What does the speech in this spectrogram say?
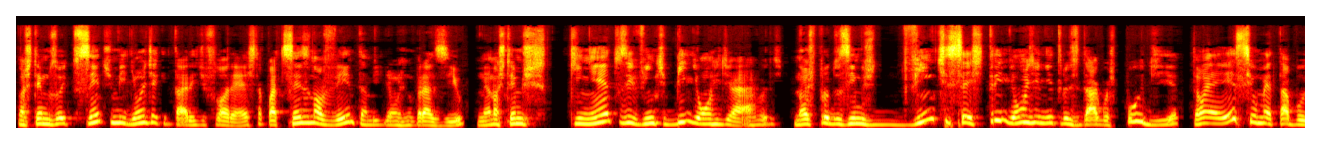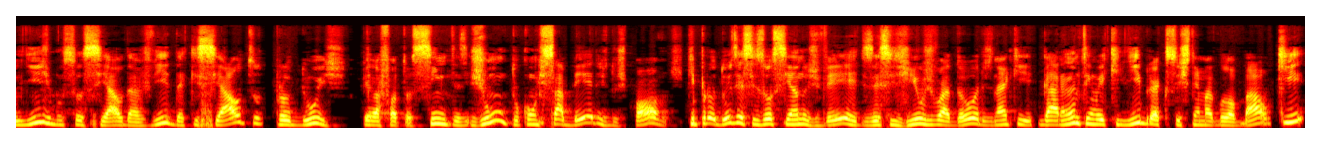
Nós temos 800 milhões de hectares de floresta, 490 milhões no Brasil. Né? Nós temos 520 bilhões de árvores. Nós produzimos 26 trilhões de litros d'água por dia. Então é esse o metabolismo social da vida que se autoproduz pela fotossíntese, junto com os saberes dos povos, que produz esses oceanos verdes, esses rios voadores, né, que garantem o equilíbrio ecossistema global, que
